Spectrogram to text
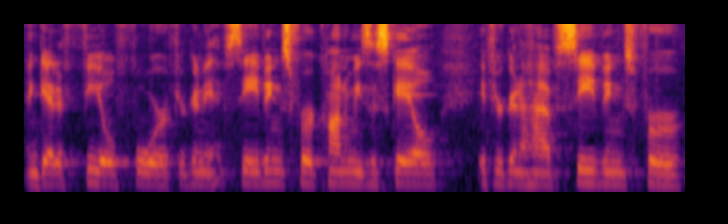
and get a feel for if you're going to have savings for economies of scale, if you're going to have savings for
